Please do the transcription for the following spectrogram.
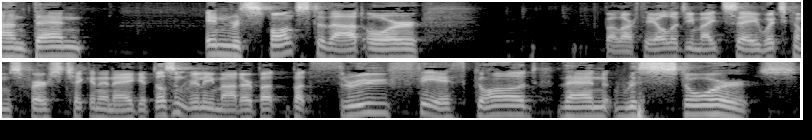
And then, in response to that, or well, our theology might say which comes first, chicken and egg. It doesn't really matter, but, but through faith, God then restores.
